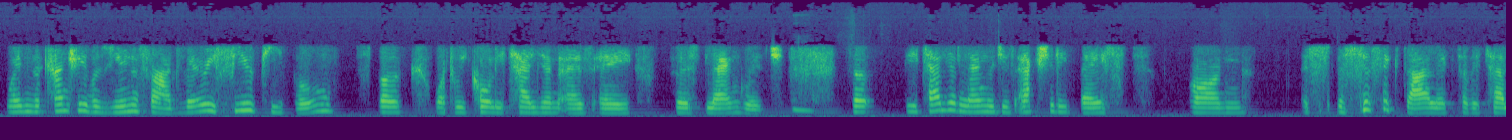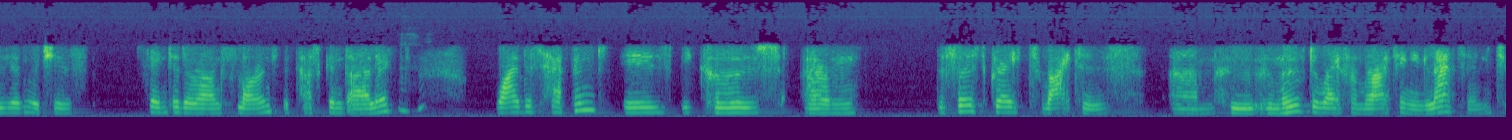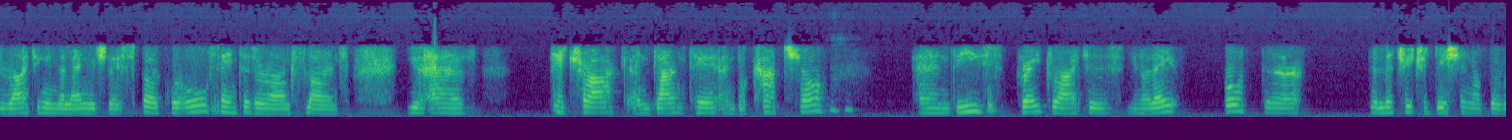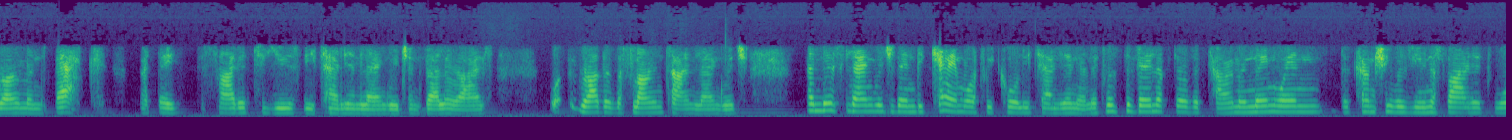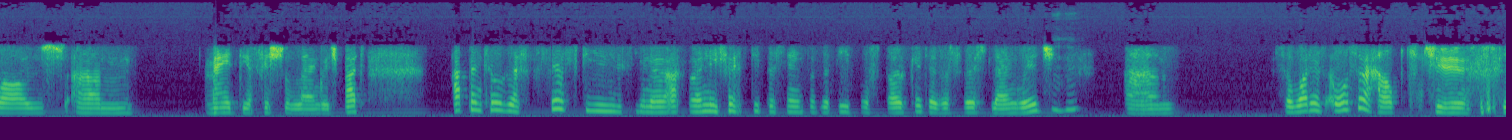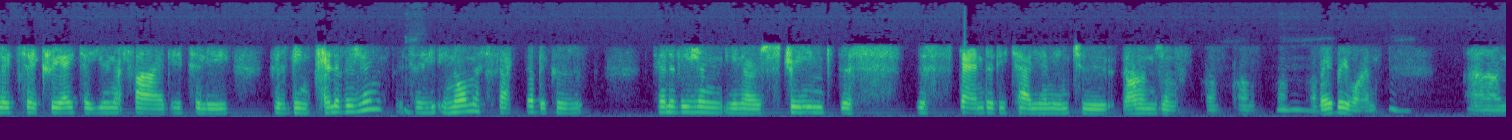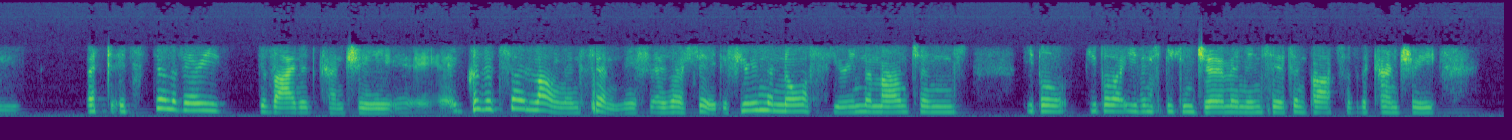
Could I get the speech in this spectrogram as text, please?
when the country was unified, very few people spoke what we call Italian as a first language. Mm. So the Italian language is actually based on a specific dialect of Italian, which is centered around Florence, the Tuscan dialect. Mm-hmm. Why this happened is because um, the first great writers um, who, who moved away from writing in Latin to writing in the language they spoke were all centered around Florence. You have Petrarch and Dante and Boccaccio, mm-hmm. and these great writers, you know, they brought the the literary tradition of the Romans back but they decided to use the Italian language and valorize rather the Florentine language. And this language then became what we call Italian, and it was developed over time. And then when the country was unified, it was um, made the official language. But up until the 50s, you know, only 50% of the people spoke it as a first language. Mm-hmm. Um, so what has also helped to, let's say, create a unified Italy has been television. It's an enormous factor because television, you know, streamed this this standard Italian into the homes of of of, of everyone. Mm. Um, but it's still a very divided country because it's so long and thin. If, as I said, if you're in the north, you're in the mountains. People people are even speaking German in certain parts of the country.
